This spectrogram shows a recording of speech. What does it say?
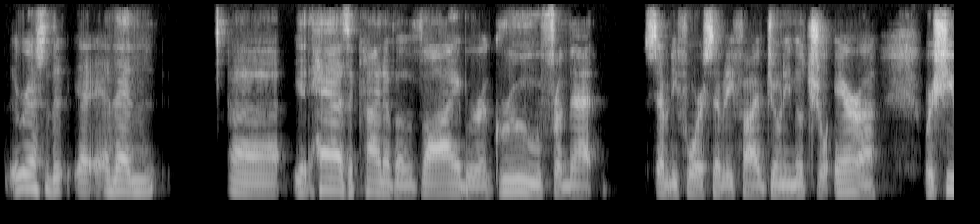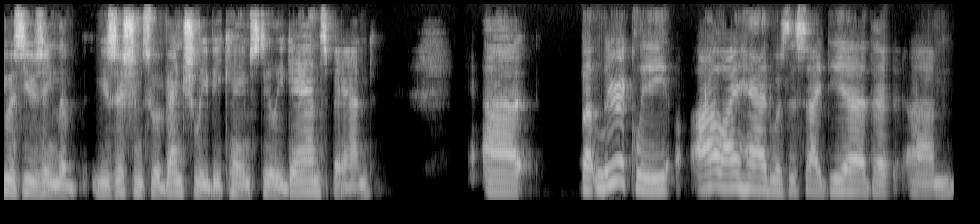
the rest of the, and then uh, it has a kind of a vibe or a groove from that 74, 75 Joni Mitchell era, where she was using the musicians who eventually became Steely Dan's band. Uh, but lyrically, all I had was this idea that um,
